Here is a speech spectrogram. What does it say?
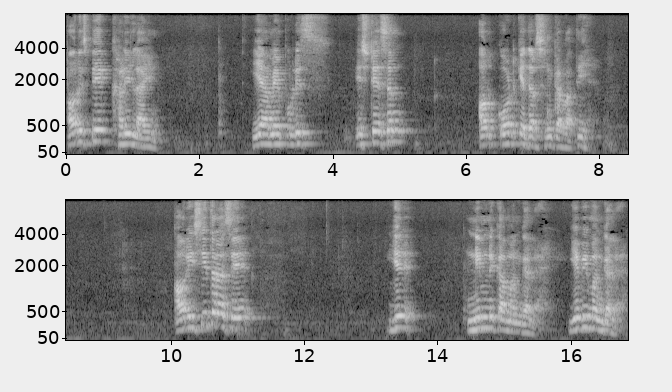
और इस पे एक खड़ी लाइन। ये हमें पुलिस स्टेशन और कोर्ट के दर्शन करवाती है। और इसी तरह से ये निम्न का मंगल है, ये भी मंगल है,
